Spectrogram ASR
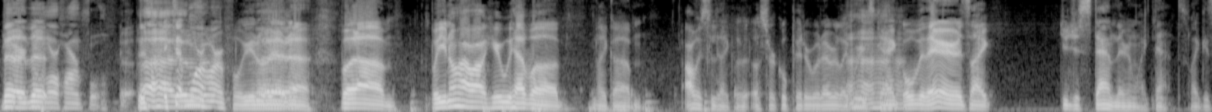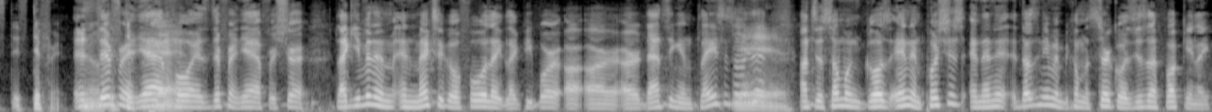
They're the more harmful. It's, Uh, except more harmful, you know. yeah. and, uh, but um, but you know how out here we have a like um, obviously like a, a circle pit or whatever, like where you Uh-huh, skank. uh-huh. Over there, it's like you just stand there and like dance. Like it's it's different. you It's know, different, yeah, fool. It's different, yeah, for sure. Like even in, in Mexico, fool, like like people are, are, are, dancing in place and stuff like Yeah. that until someone goes in and pushes, and then it, it doesn't even become a circle. It's just a fucking like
